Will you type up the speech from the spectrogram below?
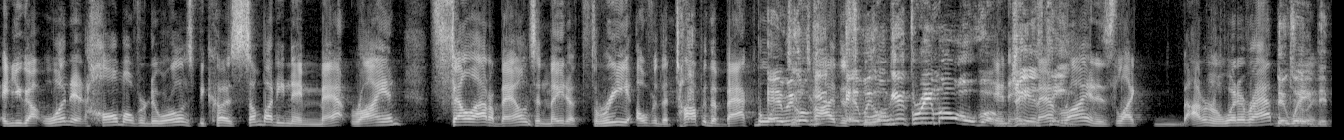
And you got one at home over New Orleans because somebody named Matt Ryan fell out of bounds and made a three over the top of the backboard And we're to tie get the and score. we're gonna get three more over them. and, and Matt Ryan is like, I don't know whatever happened They to him.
